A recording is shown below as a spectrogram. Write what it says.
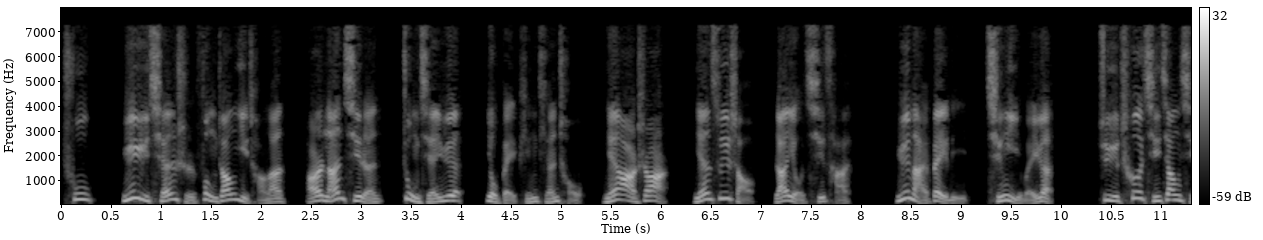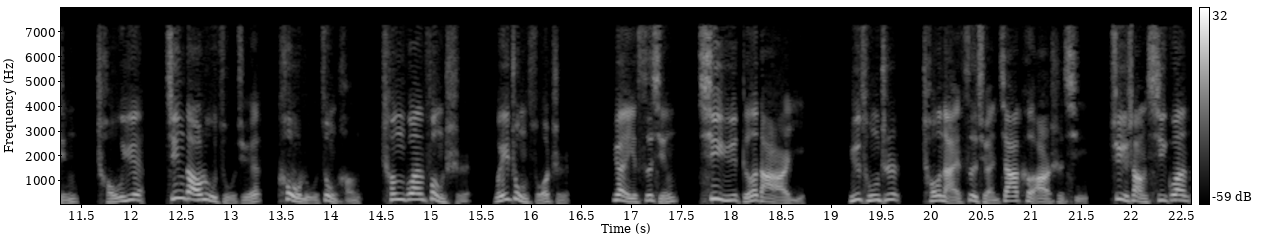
初，余与遣使奉章议长安，而南齐人众贤曰：“又北平田畴，年二十二，年虽少，然有奇才。”余乃备礼，请以为愿。据车骑将行，筹曰：“今道路阻绝，寇虏纵横，称官奉使，为众所指，愿以私行，期于得达而已。”余从之。筹乃自选家客二十骑。据上西关，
